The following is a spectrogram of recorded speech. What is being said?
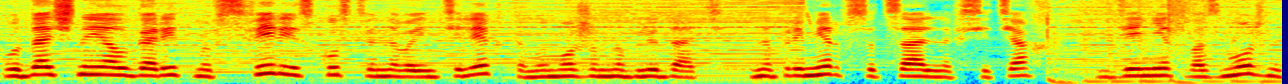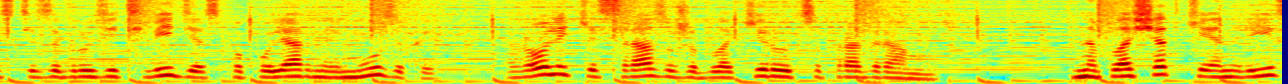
Удачные алгоритмы в сфере искусственного интеллекта мы можем наблюдать, например в социальных сетях, где нет возможности загрузить видео с популярной музыкой, ролики сразу же блокируются программой. На площадке NRIS,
